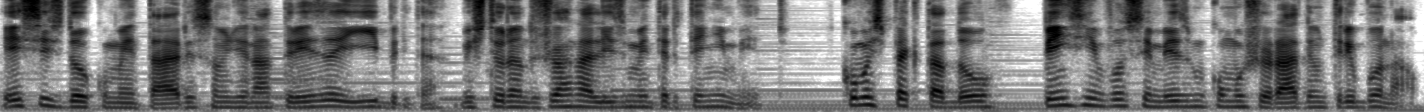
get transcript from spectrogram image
Esses documentários são de natureza híbrida, misturando jornalismo e entretenimento. Como espectador, pense em você mesmo como jurado em um tribunal.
